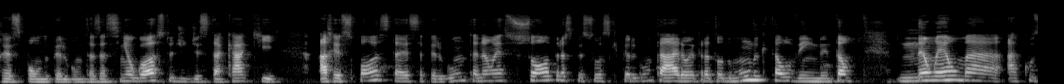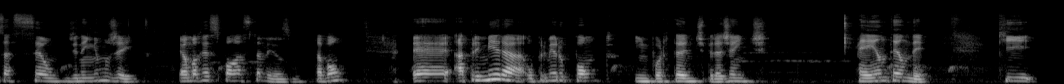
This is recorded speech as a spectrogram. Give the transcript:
respondo perguntas assim, eu gosto de destacar que a resposta a essa pergunta não é só para as pessoas que perguntaram, é para todo mundo que está ouvindo. Então, não é uma acusação de nenhum jeito, é uma resposta mesmo, tá bom? É, a primeira, o primeiro ponto importante para a gente é entender que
